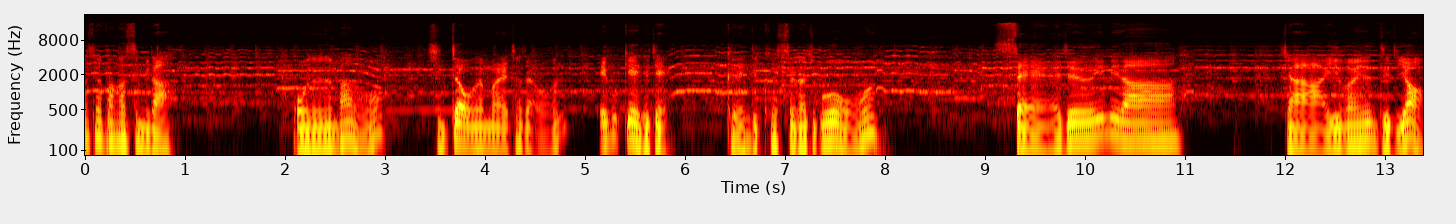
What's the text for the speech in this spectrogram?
안녕하세요. 반갑습니다. 오늘은 바로 진짜 오랜만에 찾아온 7개의 대제 그랜드 크로스 가지고 온 세즈입니다. 자 이번에는 드디어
